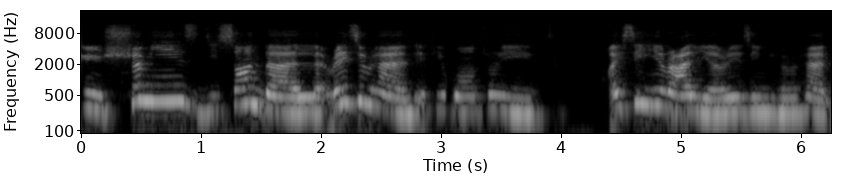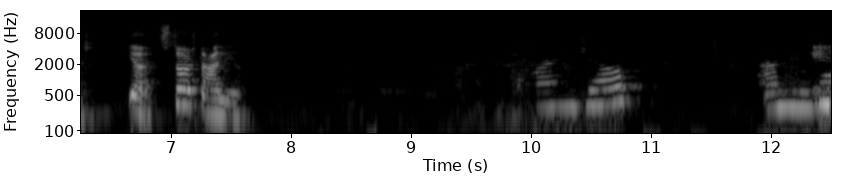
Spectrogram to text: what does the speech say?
une chemise, des sandales. Raise your hand if you want to read. I see here Alia raising her hand. Yeah, start Alia. And job. Une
